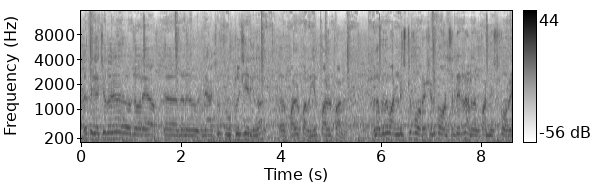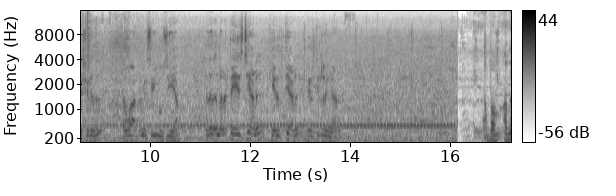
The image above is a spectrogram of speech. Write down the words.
ഇത് തികച്ചും ഇതൊരു എന്താ പറയുക എന്താണ് നാച്ചുറൽ ഫ്രൂട്ട് വെച്ച് ചേർക്കുന്ന പൾപ്പാണ് റിയൽ പൾപ്പാണ്. അപ്പോൾ നമുക്കിത് വൺ ഇസ്റ്റ് ഫോർ റേഷ്യയിൽ കോൺസെൻട്രേറ്റഡ് ആണ്. നമുക്ക് വൺ ഇസ്റ്റ് ഫോർ റേഷ്യയിൽ ഇത് വാട്ടർ മിക്സ് യൂസ് ചെയ്യാം. ഇത് നല്ല ടേസ്റ്റിയാണ് ഹെൽത്തിയാണ് ഹെൽത്തി ഡ്രിങ്ക് ആണ്. അപ്പം അത്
